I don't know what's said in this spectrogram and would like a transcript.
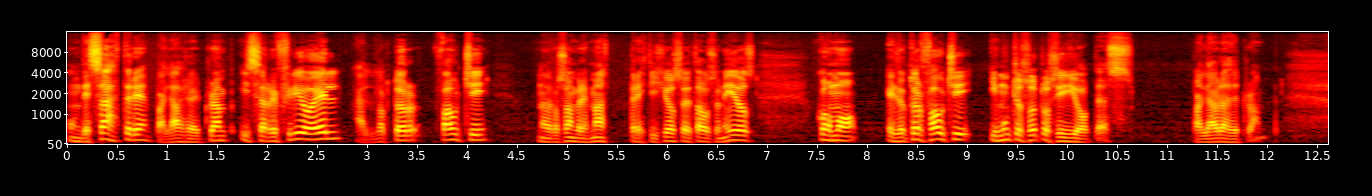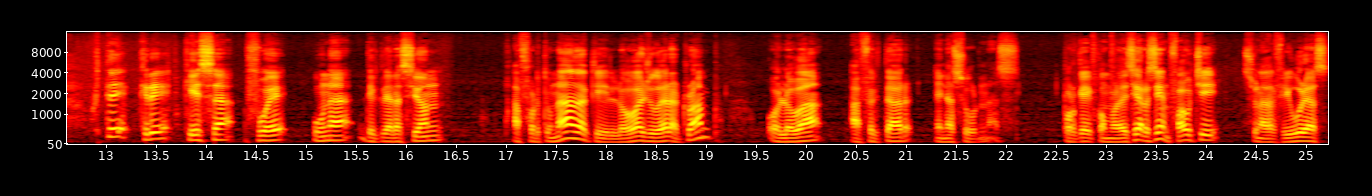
un desastre, palabras de Trump, y se refirió a él, al doctor Fauci, uno de los hombres más prestigiosos de Estados Unidos, como el doctor Fauci y muchos otros idiotas, palabras de Trump. ¿Usted cree que esa fue una declaración afortunada que lo va a ayudar a Trump o lo va a afectar en las urnas? Porque, como decía recién, Fauci es una de las figuras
